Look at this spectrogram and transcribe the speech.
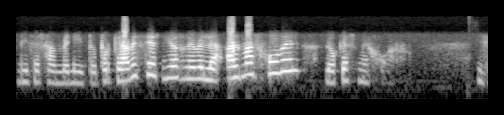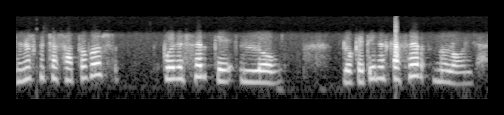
dice San Benito, porque a veces Dios revela al más joven lo que es mejor. Y si no escuchas a todos, puede ser que lo, lo que tienes que hacer no lo oigas.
